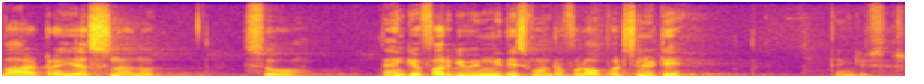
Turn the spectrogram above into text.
బాగా ట్రై చేస్తున్నాను. So thank you for giving me this wonderful opportunity thank you sir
